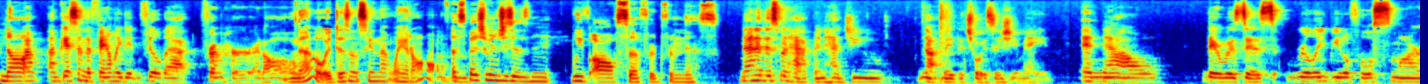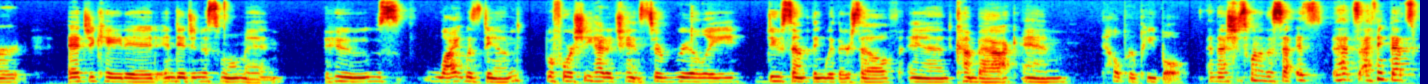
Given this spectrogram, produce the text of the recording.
no, I'm, I'm guessing the family didn't feel that from her at all No, it doesn't seem that way at all. Mm-hmm. Especially when she says, We've all suffered from this. none of this would happen had you not made the choices you made. And now there was this really beautiful, smart, educated indigenous woman whose light was dimmed before she had a chance to really do something with herself and come back and help her people. And that's just one of the sad. It's that's I think that's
